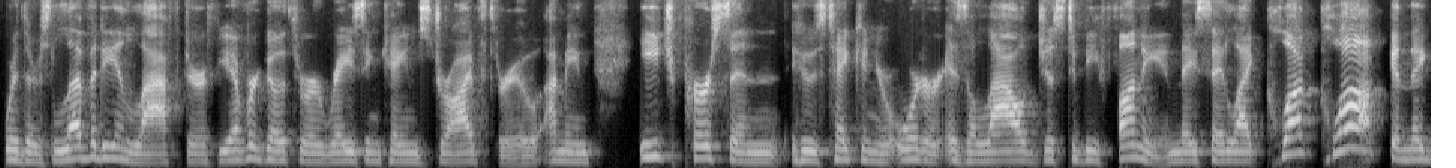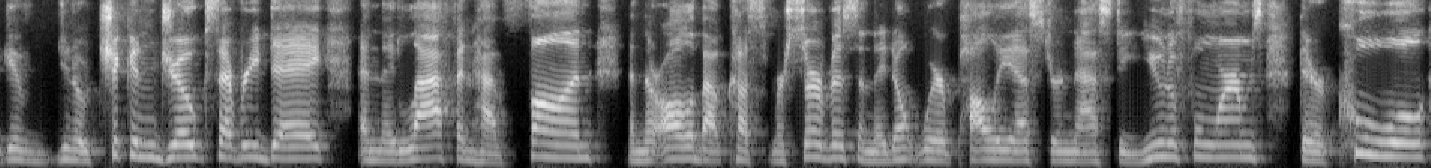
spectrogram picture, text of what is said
where there's levity and laughter. If you ever go through a raising cane's drive through i mean each person who's taken your order is allowed just to be funny. And they say like cluck cluck and they give you know chicken jokes every day and they laugh and have fun and they're all about customer service and they don't wear polyester nasty uniforms. They're cool cool.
